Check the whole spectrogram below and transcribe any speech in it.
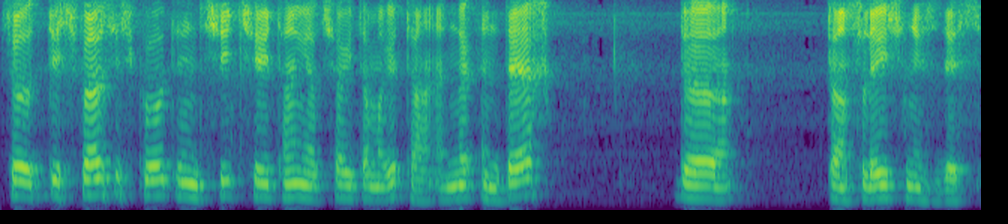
So this verse is quoted in Sri Chaitanya Charitamrita, and, and there the translation is this.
